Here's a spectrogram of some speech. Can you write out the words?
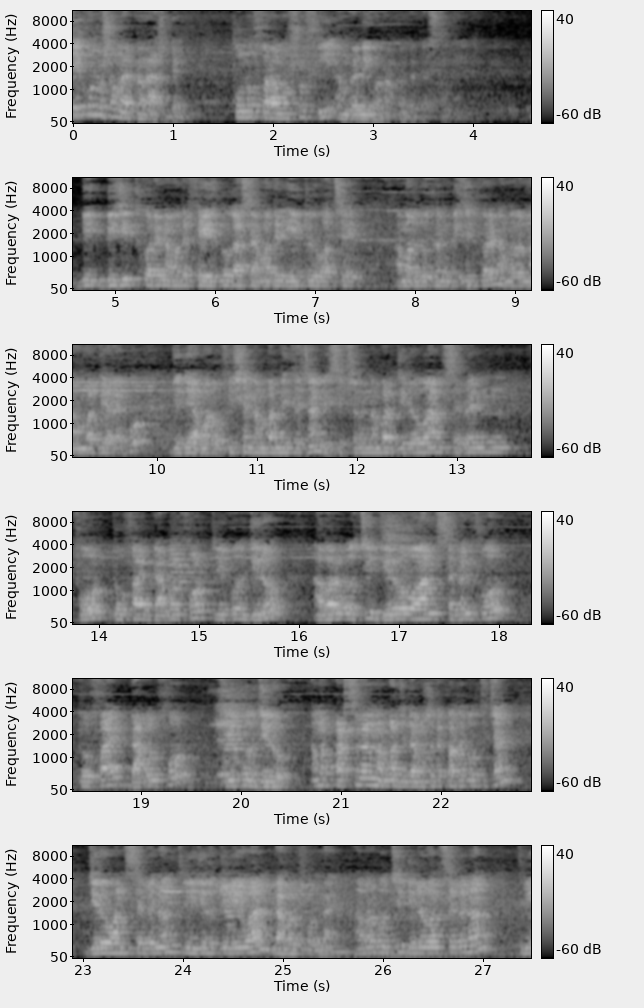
যে কোনো সময় আপনারা আসবেন। কোনো পরামর্শ ফি আমরা নিব না আপনাদের কাছ থেকে। ভিজিট করেন, আমাদের ফেসবুক আছে, আমাদের ইউটিউব আছে। আমাদের ওখানে ভিজিট করেন আমাদের নাম্বার দিয়ে রাখব। যদি আমার অফিসিয়াল নাম্বার নিতে চান রিসেপশনের number zero one seven four two five double four triple zero আবারও বলছি zero one seven four two five double four triple zero আমার পার্সোনাল নাম্বার যদি আমার সাথে কথা বলতে চান zero one seven one three zero three one double four nine আবার বলছি zero one seven one three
